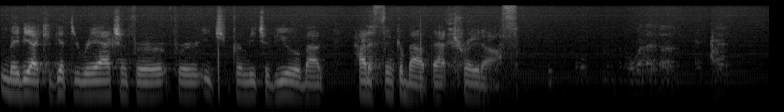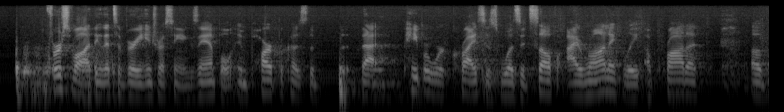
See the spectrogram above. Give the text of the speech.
maybe I could get the reaction for, for each, from each of you about how to think about that trade-off. First of all, I think that's a very interesting example, in part because the, that paperwork crisis was itself, ironically, a product of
